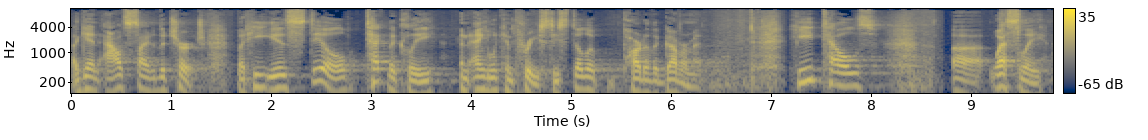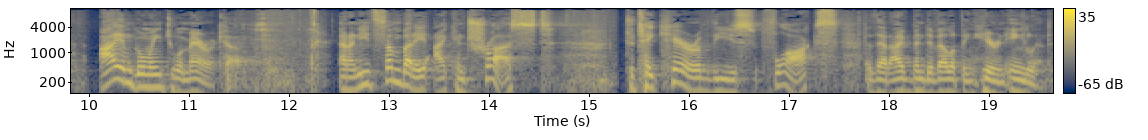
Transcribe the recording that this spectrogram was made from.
again, outside of the church. But he is still technically an Anglican priest. He's still a part of the government. He tells uh, Wesley, I am going to America, and I need somebody I can trust to take care of these flocks that I've been developing here in England.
